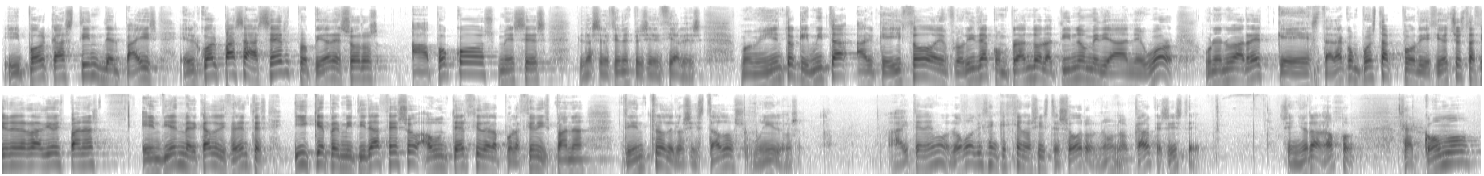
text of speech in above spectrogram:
y podcasting del país, el cual pasa a ser propiedad de Soros a pocos meses de las elecciones presidenciales. Movimiento que imita al que hizo en Florida comprando Latino Media Network, una nueva red que estará compuesta por 18 estaciones de radio hispanas en 10 mercados diferentes y que permitirá acceso a un tercio de la población hispana dentro de los Estados Unidos. Ahí tenemos. Luego dicen que es que no existe Soros, ¿no? claro que existe. Señora Araujo, o sea, ¿cómo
